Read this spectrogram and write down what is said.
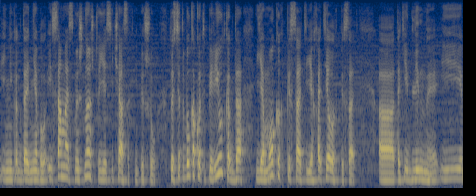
и никогда не было. И самое смешное, что я сейчас их не пишу. То есть это был какой-то период, когда я мог их писать, и я хотел их писать, э, такие длинные. И,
